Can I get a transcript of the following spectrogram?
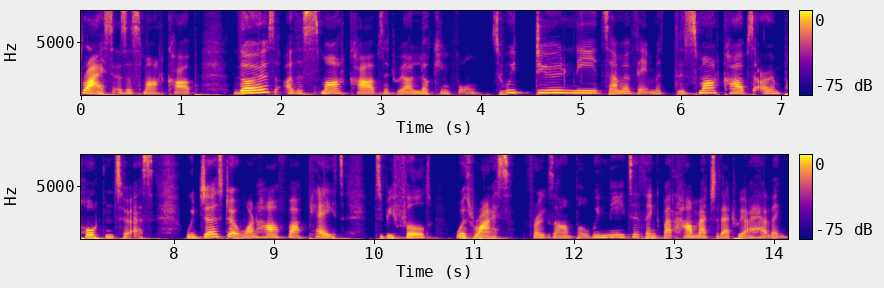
rice as a smart carb. Those are the smart carbs that we are looking for. So we do need some of them. The smart carbs are important to us. We just don't want half of our plate to be filled with rice, for example. We need to think about how much of that we are having.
